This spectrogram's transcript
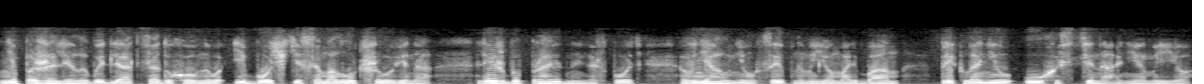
не пожалела бы для отца духовного и бочки самолучшего вина, лишь бы праведный Господь внял неусыпным ее мольбам, преклонил ухо стенанием ее.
